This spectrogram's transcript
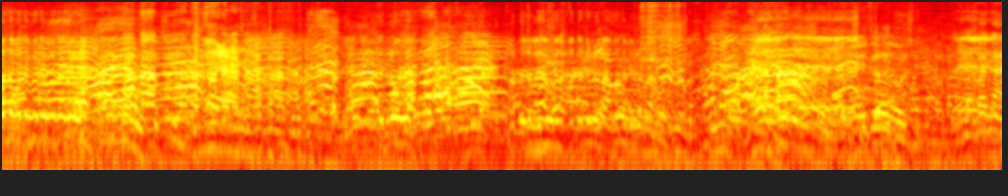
Foto, foto, foto, foto. Iya. Foto dulu, Pak. Foto dulu, Pak. Foto dulu, Pak. Foto dulu, Pak. Ya, ya.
